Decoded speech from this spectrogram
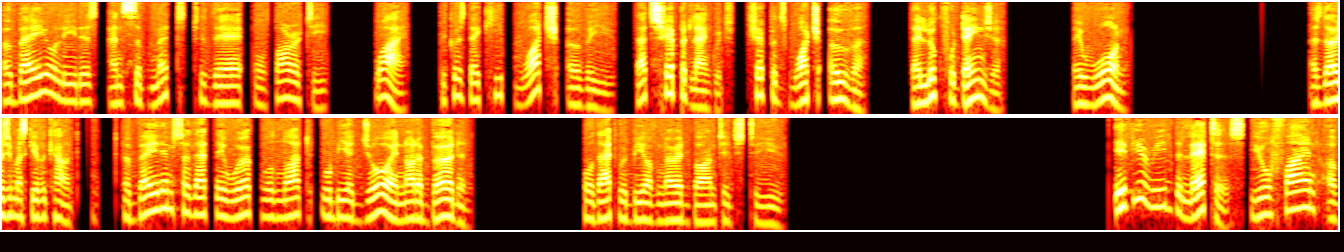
Obey your leaders and submit to their authority. Why? Because they keep watch over you. That's shepherd language. Shepherds watch over. They look for danger. They warn. As those who must give account. Obey them so that their work will not will be a joy, and not a burden. For that would be of no advantage to you. If you read the letters, you'll find of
